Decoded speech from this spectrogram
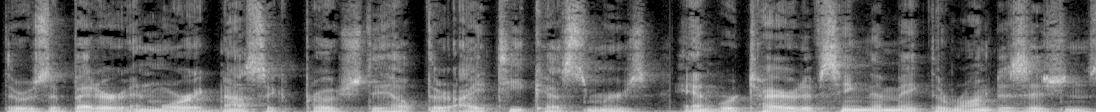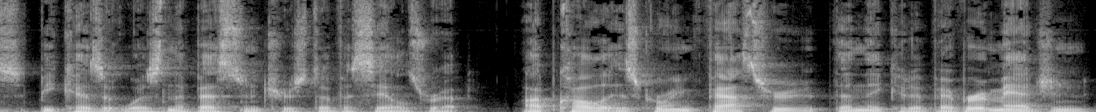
there was a better and more agnostic approach to help their IT customers and were tired of seeing them make the wrong decisions because it was in the best interest of a sales rep. Opkalla is growing faster than they could have ever imagined,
